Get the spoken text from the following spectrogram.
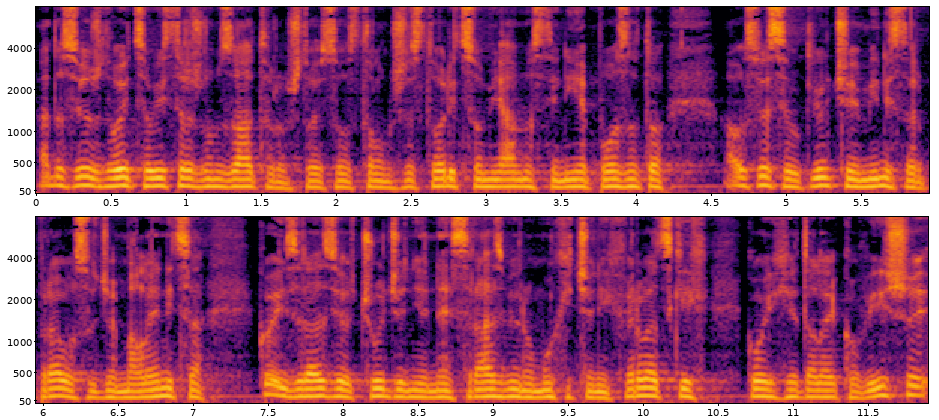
a da su još dvojica u istražnom zatvoru, što je s ostalom šestoricom javnosti nije poznato, a u sve se uključuje ministar pravosuđa Malenica koji je izrazio čuđenje nesrazmjerom uhićenih hrvatskih, kojih je daleko više,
